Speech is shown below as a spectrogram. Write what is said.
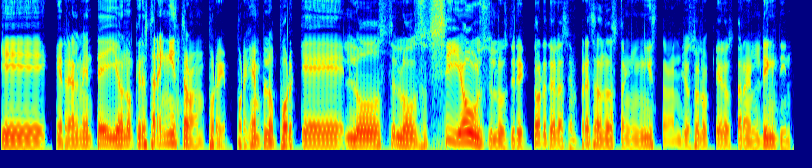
que, realmente yo no quiero estar en Instagram, por, por, ejemplo, porque los, los CEOs, los directores de las empresas no están en Instagram, yo solo quiero estar en LinkedIn.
